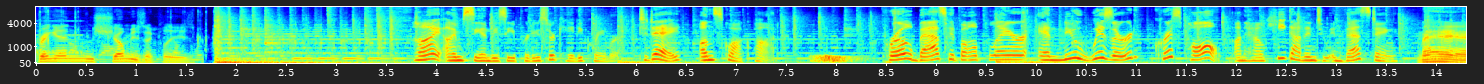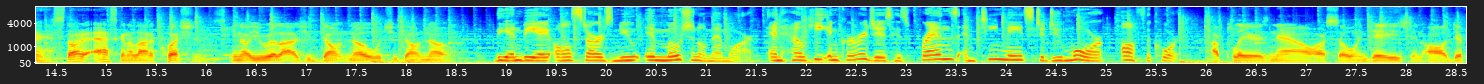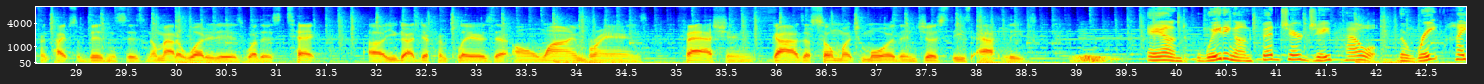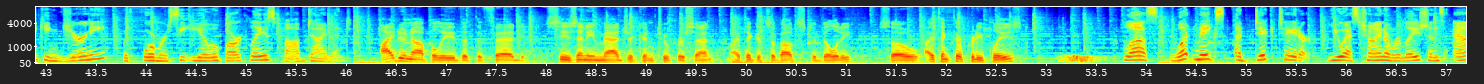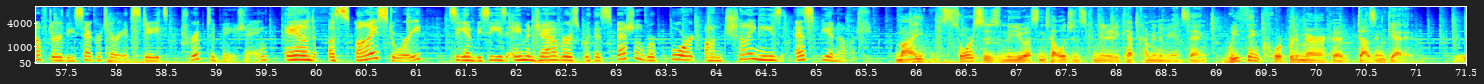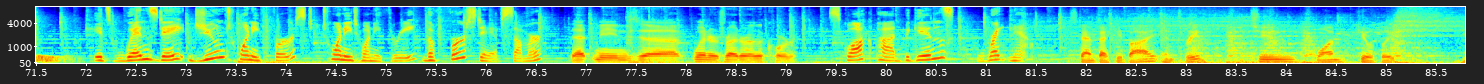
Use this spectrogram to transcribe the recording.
Bring in show music, please. Hi, I'm CNBC producer Katie Kramer. Today on Squawk Pod. Pro basketball player and new wizard, Chris Paul, on how he got into investing. Man, started asking a lot of questions. You know, you realize you don't know what you don't know. The NBA All Star's new emotional memoir, and how he encourages his friends and teammates to do more off the court. Our players now are so engaged in all different types of businesses, no matter what it is, whether it's tech, uh, you got different players that own wine brands, fashion. Guys are so much more than just these athletes. And waiting on Fed Chair Jay Powell, the rate hiking journey with former CEO of Barclays, Bob Diamond. I do not believe that the Fed sees any magic in 2%. I think it's about stability. So I think they're pretty pleased. Plus, what makes a dictator? U.S. China relations after the Secretary of State's trip to Beijing. And a spy story. CNBC's Eamon Javers with a special report on Chinese espionage. My sources in the U.S. intelligence community kept coming to me and saying, We think corporate America doesn't get it. It's Wednesday, June 21st, 2023, the first day of summer. That means uh, winter's right around the corner. Squawk Pod begins right now. Stand Becky by in three, two, one. Cue it, please.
